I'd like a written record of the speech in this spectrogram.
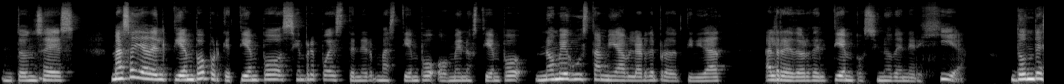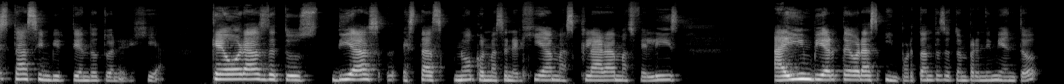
entonces, más allá del tiempo, porque tiempo siempre puedes tener más tiempo o menos tiempo, no me gusta a mí hablar de productividad alrededor del tiempo, sino de energía. ¿Dónde estás invirtiendo tu energía? ¿Qué horas de tus días estás ¿no? con más energía, más clara, más feliz? Ahí invierte horas importantes de tu emprendimiento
